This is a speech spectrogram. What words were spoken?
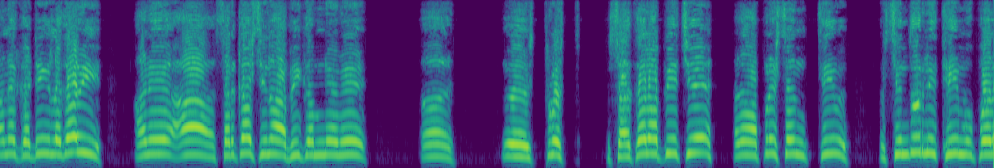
અને કટિંગ લગાવી અને આ સરકારશ્રીના અભિગમને અમે સહકાર આપીએ છીએ અને ઓપરેશન થીમ સિંદૂરની થીમ ઉપર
